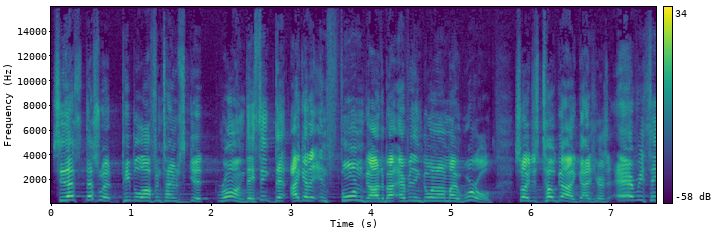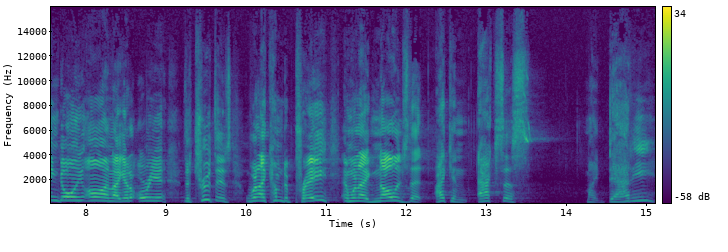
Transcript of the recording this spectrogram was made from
See, that's, that's what people oftentimes get wrong. They think that I got to inform God about everything going on in my world. So I just tell God, God, here's everything going on. I got to orient. The truth is, when I come to pray and when I acknowledge that I can access my daddy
